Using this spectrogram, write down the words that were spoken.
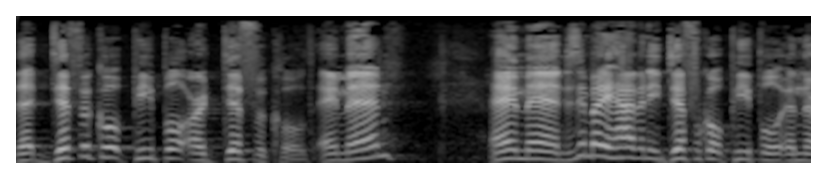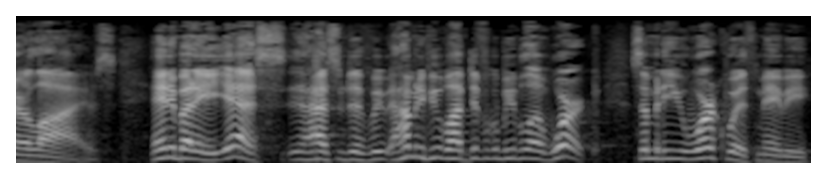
that difficult people are difficult. Amen? Amen. Does anybody have any difficult people in their lives? Anybody? Yes. Have some how many people have difficult people at work? Somebody you work with, maybe.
